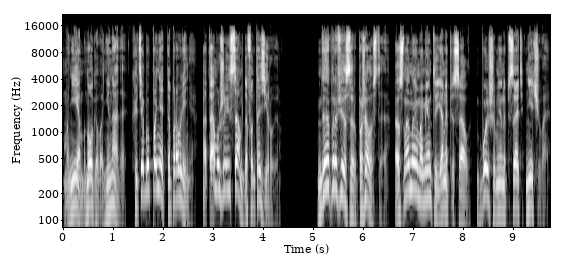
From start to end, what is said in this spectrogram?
«Мне многого не надо, хотя бы понять направление, а там уже и сам дофантазирую». «Да, профессор, пожалуйста. Основные моменты я написал. Больше мне написать нечего».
